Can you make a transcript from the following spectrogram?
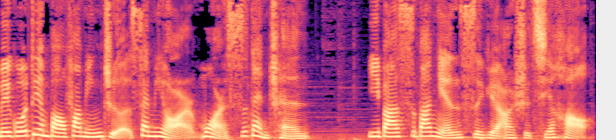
美国电报发明者塞缪尔·莫尔斯诞辰。一八四八年四月二十七号，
